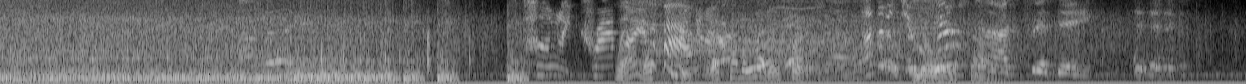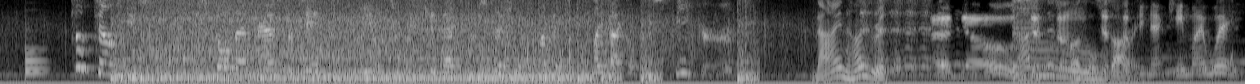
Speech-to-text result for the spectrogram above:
Holy crap, Well, let's see. Let's have a letter first. How did you get sorry. that, Sydney? Still telling you, you stole that master tape to be able to reconnect your special equipment to play back over the speaker. 900. Uh, no, Not just, some, puzzle, just something that came my way.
